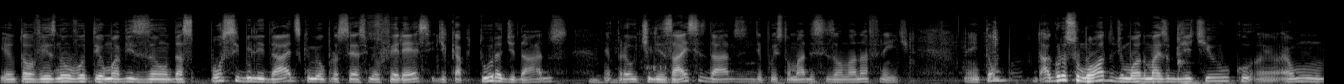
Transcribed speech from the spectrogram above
Eu talvez não vou ter uma visão das possibilidades que o meu processo me oferece de captura de dados né, uhum. né, para utilizar esses dados e depois tomar decisão lá na frente. Então, a grosso modo, de modo mais objetivo, é, um,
